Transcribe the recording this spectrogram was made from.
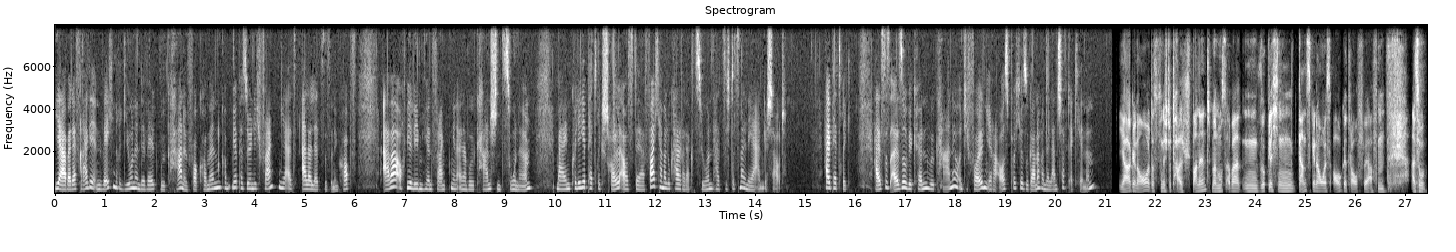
Ja, bei der Frage, in welchen Regionen der Welt Vulkane vorkommen, kommt mir persönlich Franken ja als allerletztes in den Kopf. Aber auch wir leben hier in Franken in einer vulkanischen Zone. Mein Kollege Patrick Schroll aus der Forchheimer Lokalredaktion hat sich das mal näher angeschaut. Hi Patrick. Heißt es also, wir können Vulkane und die Folgen ihrer Ausbrüche sogar noch in der Landschaft erkennen? Ja, genau, das finde ich total spannend. Man muss aber ein, wirklich ein ganz genaues Auge drauf werfen. Also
